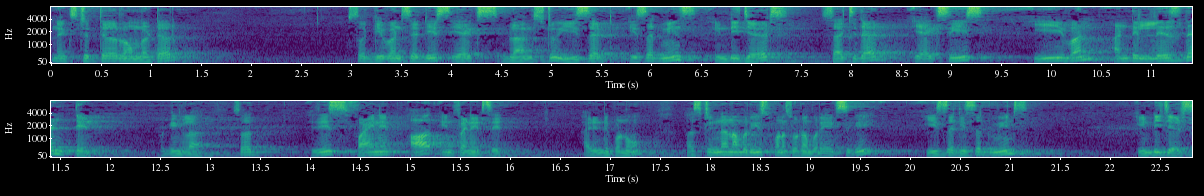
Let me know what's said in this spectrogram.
Next third round letter. So given set is x belongs to z. Z means integers such that x is even and less than 10 ஓகேங்களா ஸோ இது is finite or infinite set identify பண்ணுவோம். ஃபஸ்ட்டு என்ன நம்பர் யூஸ் பண்ண சொல்கிறேன் பாரு எக்ஸுக்கு Z Z means integers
